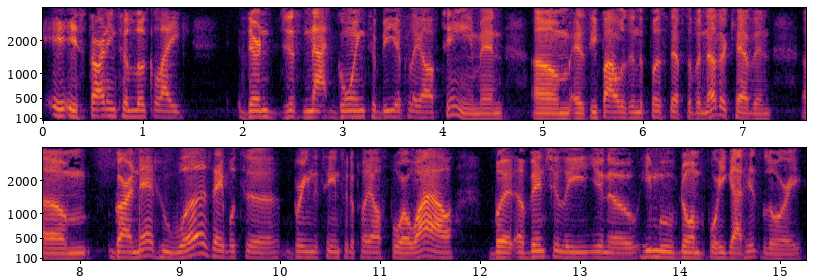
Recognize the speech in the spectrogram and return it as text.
it's starting to look like they're just not going to be a playoff team. And um, as he follows in the footsteps of another Kevin um, Garnett, who was able to bring the team to the playoffs for a while, but eventually, you know, he moved on before he got his glory.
